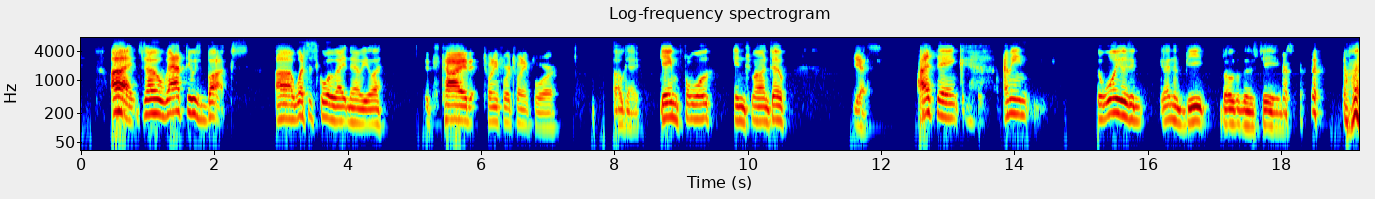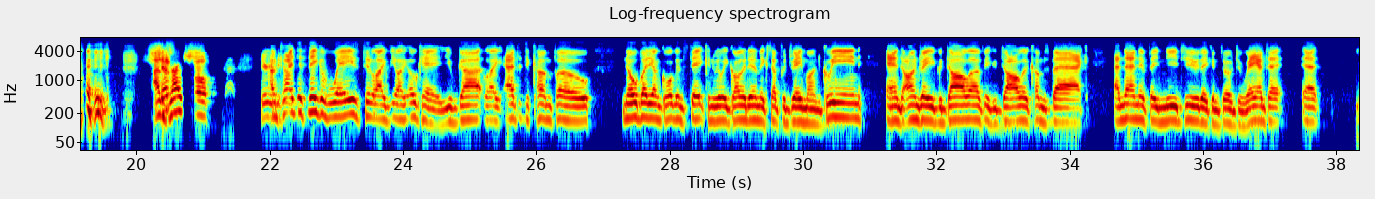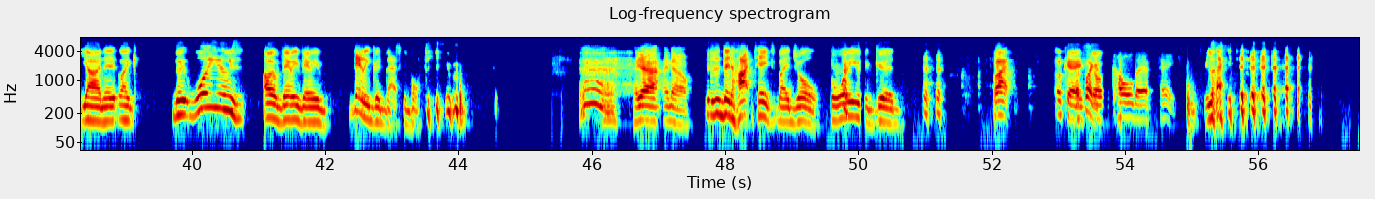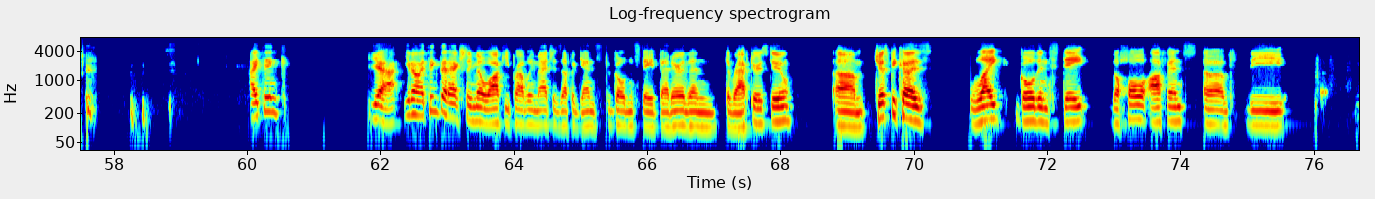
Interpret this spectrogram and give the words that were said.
all right, so Raptors Bucks. Uh, what's the score right now, Eli? It's tied 24-24. Okay, game four in Toronto. Yes. I think, I mean, the Warriors are gonna beat both of those teams. I'm trying- here, I'm trying to think of ways to like be like, okay, you've got like Antetokounmpo. Nobody on Golden State can really guard him except for Draymond Green and Andre Iguodala. If Iguodala comes back, and then if they need to, they can throw Durant at, at Giannis. Like the Warriors are a very, very, very good basketball team. yeah, I know. this has been hot takes by Joel. The Warriors are good, But okay, That's like so a cold ass take. right? I think, yeah, you know, I think that actually Milwaukee probably matches up against the Golden State better than the Raptors do. Um, just because, like Golden State, the whole offense of the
